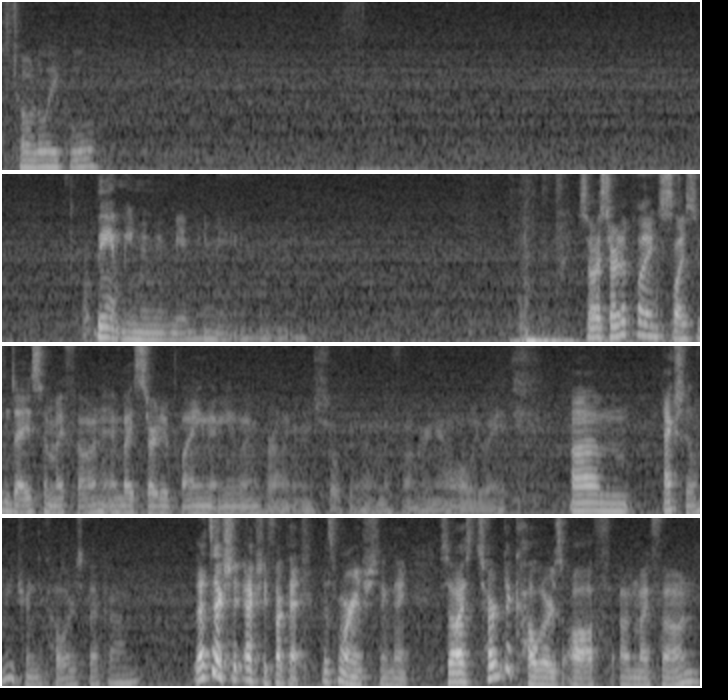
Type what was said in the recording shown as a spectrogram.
It's totally cool. So I started playing Slice and Dice on my phone, and by started playing, that means I'm probably going to just open on my phone right now while we wait. Um, actually, let me turn the colors back on. That's actually actually fuck that. That's more interesting thing. So I turned the colors off on my phone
